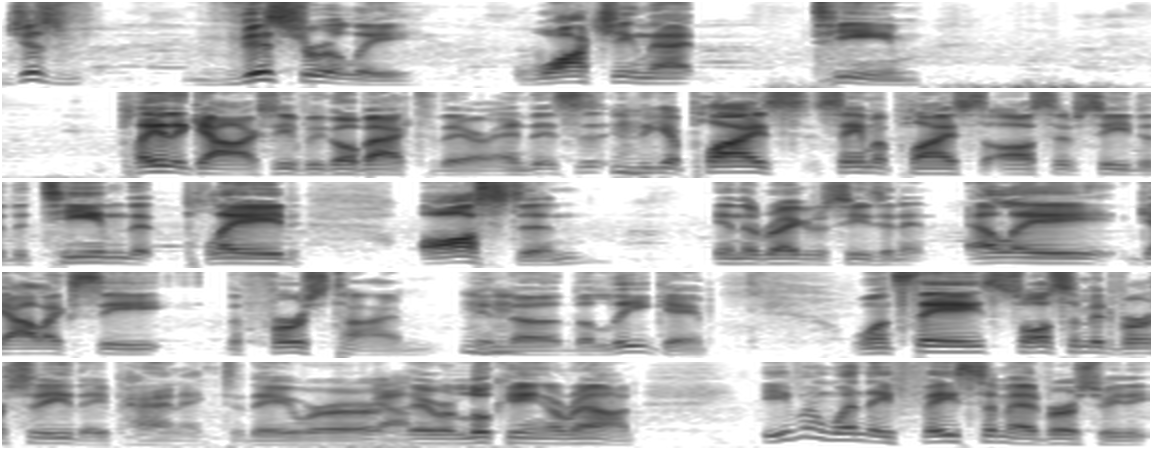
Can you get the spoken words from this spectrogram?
just viscerally watching that team play the Galaxy. If we go back to there, and this is the mm-hmm. applies same applies to Austin FC to the team that played Austin in the regular season and LA Galaxy the first time in mm-hmm. the, the league game. Once they saw some adversity, they panicked. They were Yeah. they were looking around. even when they faced some adversity,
